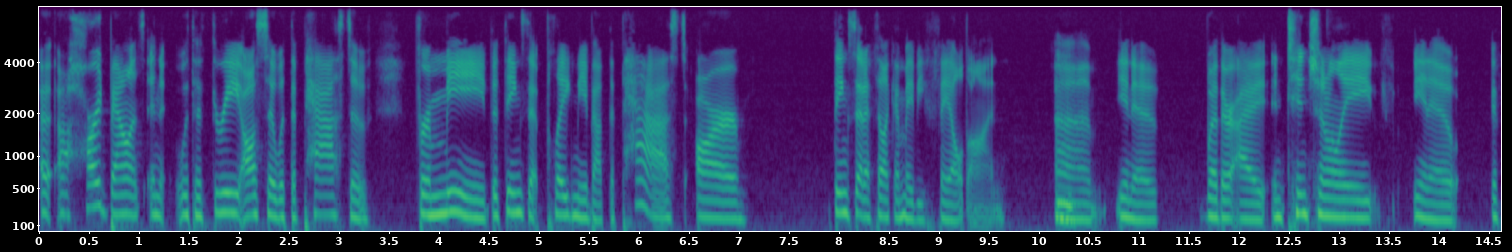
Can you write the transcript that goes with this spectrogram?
a, a hard balance, and with a three, also with the past of, for me, the things that plague me about the past are things that I feel like I maybe failed on. Mm-hmm. Um, you know, whether I intentionally, you know, if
